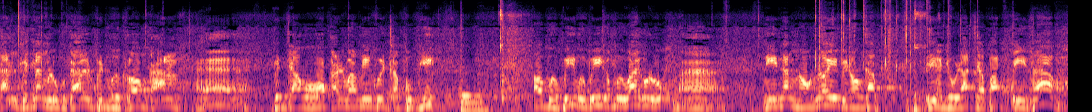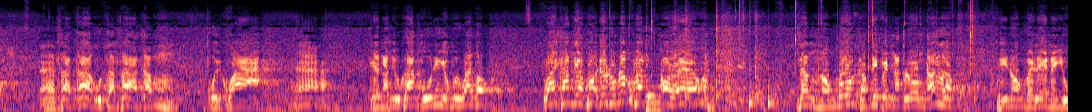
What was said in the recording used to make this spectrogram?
กันเป็นนั่งลุงกันเป็นมือกลองกันแหม เป็นเจ้าหอกันวันนี้เป็นตับปุกยิกเอามือปี้มือปี้กับมือไหว้เขาลุกอ่านี่นั่งนองเนยพี่น้องครับ เรียนอยู่ราชพัฒปีสามอ่าสาขาอุตสาหกรรมกล้วยควาอ่าแกหนังอยู่ข้างกูนี่ยกมือไหว้ก็ไหว้ข้างเดียวพอเดี๋ยวรูปแล้วกูพันเอาแล้วนั่งหนองโบนครับนี่เป็นนักร้องกันครับ พี่น้องไปเล่นในยู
